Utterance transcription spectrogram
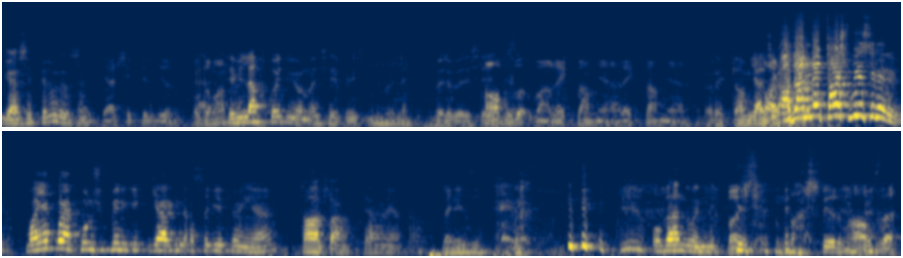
Gerçekleri mi diyorsun? Evet, gerçekleri diyorum. O zaman Temin laf koydum ya ondan şey yapıyor şimdi. Böyle. Böyle böyle şey hafıza yapıyor. lan reklam ya reklam ya. Reklam gelecek. Başla. Adam ne taş bir yesin herif. Manyak manyak konuşup beni ge- gergin asabi yapıyorsun ya. Tamam tamam kendine gel tamam. Ben ezeyim. O bendim hani. Baş, başlıyorum hafıza.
